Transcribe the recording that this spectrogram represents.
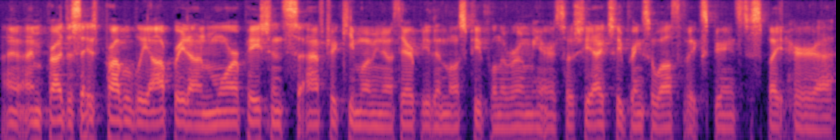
I, am proud to say has probably operated on more patients after chemoimmunotherapy than most people in the room here. So she actually brings a wealth of experience despite her, uh,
